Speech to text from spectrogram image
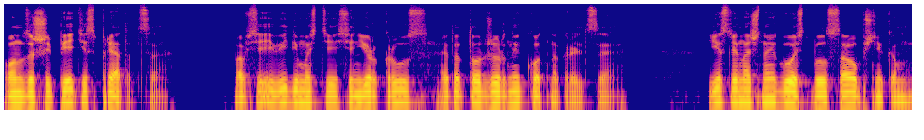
Он зашипеть и спрятаться». По всей видимости, сеньор Круз — это тот жирный кот на крыльце. Если ночной гость был сообщником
